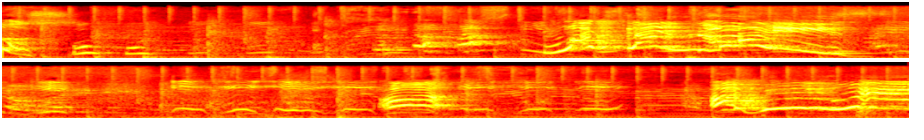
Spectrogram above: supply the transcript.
else. What's that noise? Uh, a penguin!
